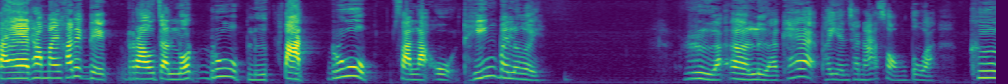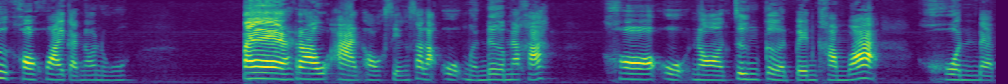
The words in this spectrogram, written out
แต่ทำไมคะเด็กๆ เราจะลดรูปหรือตัดรูปสระโอทิ้งไปเลยเหลือเออเหลือแค่พยัญชนะสองตัว คือคอควายกับนอหนู แต่เราอ่านออกเสียงสระโอเหมือนเดิมนะคะ คอโอนอจึงเกิดเป็นคำว่า คนแบบ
